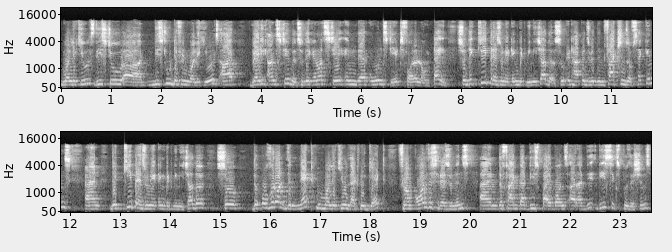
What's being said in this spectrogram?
molecules these two uh, these two different molecules are very unstable. So they cannot stay in their own states for a long time. So they keep resonating between each other. So it happens within fractions of seconds and they keep resonating between each other. So the overall the net molecule that we get from all this resonance and the fact that these pi bonds are at the, these six positions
